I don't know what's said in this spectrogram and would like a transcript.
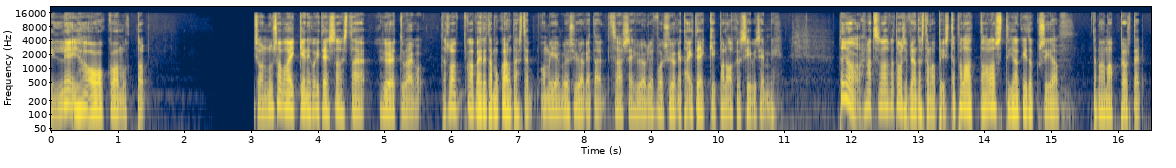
Silleen ihan ok, mutta se on nusa vaikea niin itse saa sitä hyötyä, kun tässä on kaverita mukana tai sitten omien myös hyökätä, että saa se hyödy, voisi hyökätä itsekin paljon aggressiivisemmin. Mutta joo, mä sanon toisin vielä tästä mapista. Palauttaa lasti ja kiitoksia. Tämä mappi on sitten...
